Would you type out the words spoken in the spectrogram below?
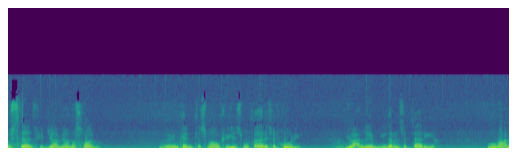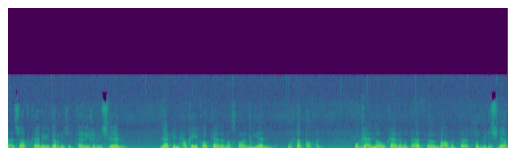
أستاذ في الجامعة نصراني. يمكن تسمعوا فيه اسمه فارس الخوري. يعلم يدرس التاريخ. ومع الأسف كان يدرس التاريخ الإسلامي لكن الحقيقة كان نصرانيا مثقفا وكأنه كان متأثرا بعض التأثر بالإسلام.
